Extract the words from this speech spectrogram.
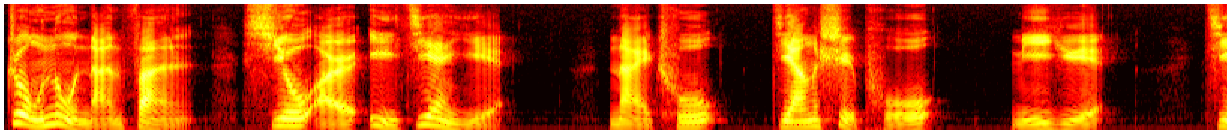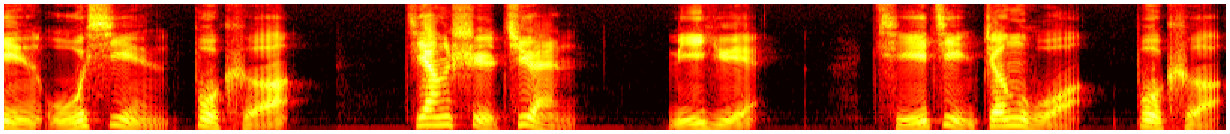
众怒难犯，修而易见也。乃出将士仆，弥曰：“晋无信，不可。”将士倦，弥曰：“其晋争我，不可。”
